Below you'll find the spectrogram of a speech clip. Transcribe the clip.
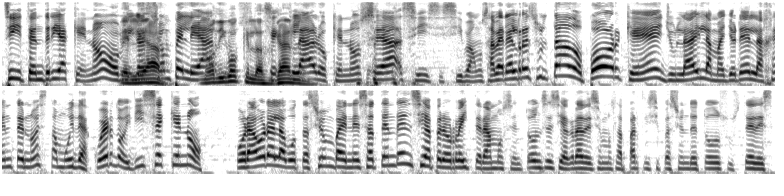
Sí, tendría que, ¿no? Obligación pelear. No digo que las gane. Claro, que no sea. Sí, sí, sí. Vamos a ver el resultado, porque Yulai, la mayoría de la gente no está muy de acuerdo y dice que no. Por ahora la votación va en esa tendencia, pero reiteramos entonces y agradecemos la participación de todos ustedes.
